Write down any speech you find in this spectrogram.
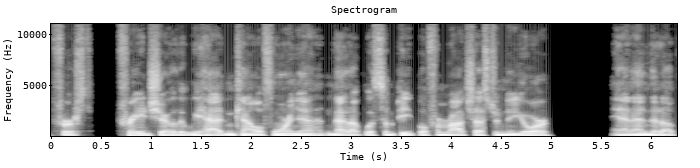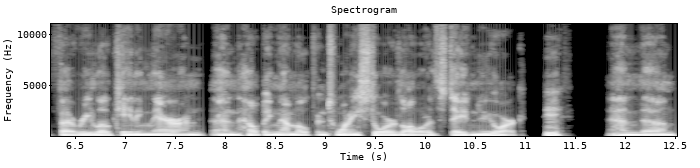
first trade show that we had in California, met up with some people from Rochester, New York, and ended up uh, relocating there and, and helping them open 20 stores all over the state of New York. Hmm. And um,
